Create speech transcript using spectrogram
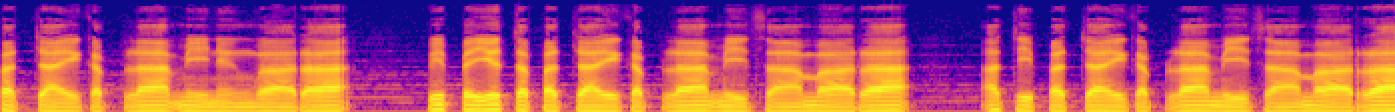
ปัจจัยกับละมีหนึ่งวาระ วิปยุตตปัจจัยกับละมีสามวาระ อธิปัจจัยกับละมีสามวาระ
